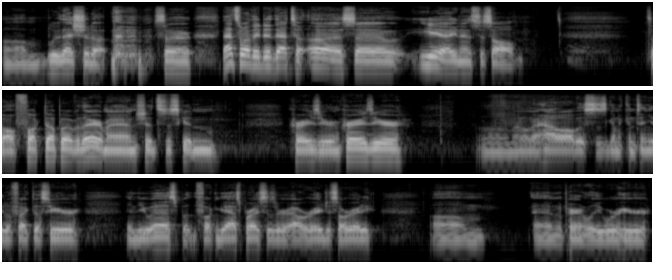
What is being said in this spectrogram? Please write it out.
um, blew that shit up. so that's why they did that to us. So yeah, you know, it's just all it's all fucked up over there, man. Shit's just getting crazier and crazier. Um, I don't know how all this is going to continue to affect us here in the U.S., but the fucking gas prices are outrageous already. Um, and apparently, we're here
